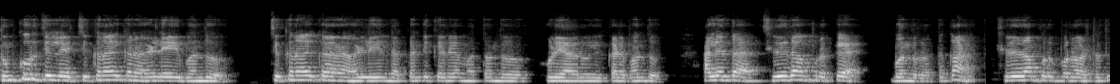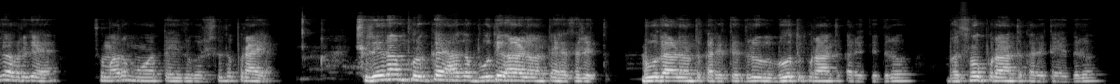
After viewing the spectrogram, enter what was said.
ತುಮಕೂರು ಜಿಲ್ಲೆ ಚಿಕ್ಕನಾಯಕನಹಳ್ಳಿ ಬಂದು, ಚಿಕ್ಕನಾಯಕನಹಳ್ಳಿಯಿಂದ ಕಂದಿಕೆರೆ ಮತ್ತೊಂದು ಹುಳಿಯಾರು ಈ ಕಡೆ ಬಂದು, ಅಲ್ಲಿಂದ ಶ್ರೀರಾಮ್ಪುರಕ್ಕೆ ಬಂದರು ಅಂತ ಕಾಣುತ್ತೆ. ಶ್ರೀರಾಮ್ಪುರಕ್ಕೆ ಬರೋ ಅಷ್ಟೊತ್ತಿಗೆ ಅವರಿಗೆ ಸುಮಾರು ಮೂವತ್ತೈದು ವರ್ಷದ ಪ್ರಾಯ. ಶ್ರೀರಾಮ್ಪುರಕ್ಕೆ ಆಗ ಬೂದಿಹಾಳು ಅಂತ ಹೆಸರಿತ್ತು. ಬೂದಾಳು ಅಂತ ಕರಿತಿದ್ರು ವಿಭೂತಿಪುರ ಅಂತ ಕರಿತಿದ್ರು, ಭಸ್ಮಪುರ ಅಂತ ಕರಿತಾ ಇದ್ರು.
